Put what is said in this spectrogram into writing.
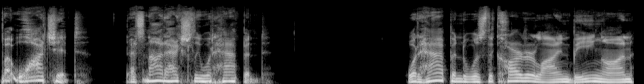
but watch it. That's not actually what happened. What happened was the Carter line being on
